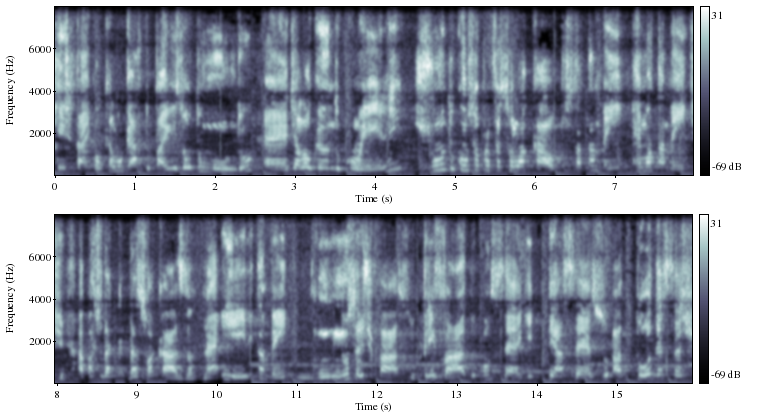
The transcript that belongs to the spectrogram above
que está em qualquer lugar do país ou do mundo, é, dialogando com ele, junto com o seu professor local, que está também remotamente a partir da, da sua casa. Né? E ele também, no seu espaço privado, consegue ter acesso a todas essas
